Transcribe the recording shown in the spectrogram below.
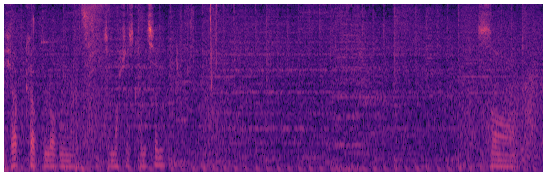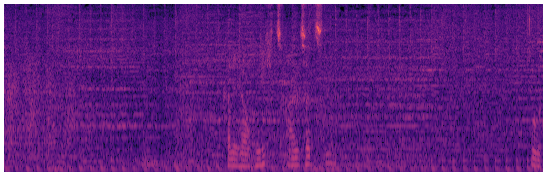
Ich keinen Blocken. So macht das keinen Sinn. So. Kann ich auch nichts einsetzen. Gut.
